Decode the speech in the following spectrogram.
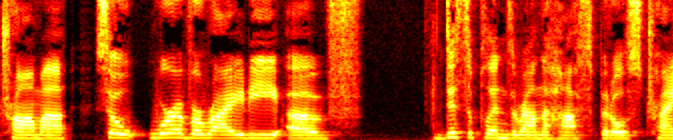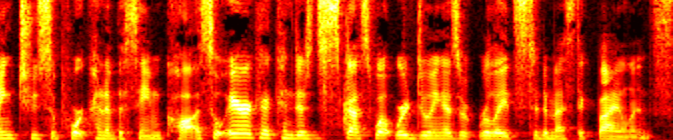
trauma. So we're a variety of disciplines around the hospitals trying to support kind of the same cause. So Erica can discuss what we're doing as it relates to domestic violence.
